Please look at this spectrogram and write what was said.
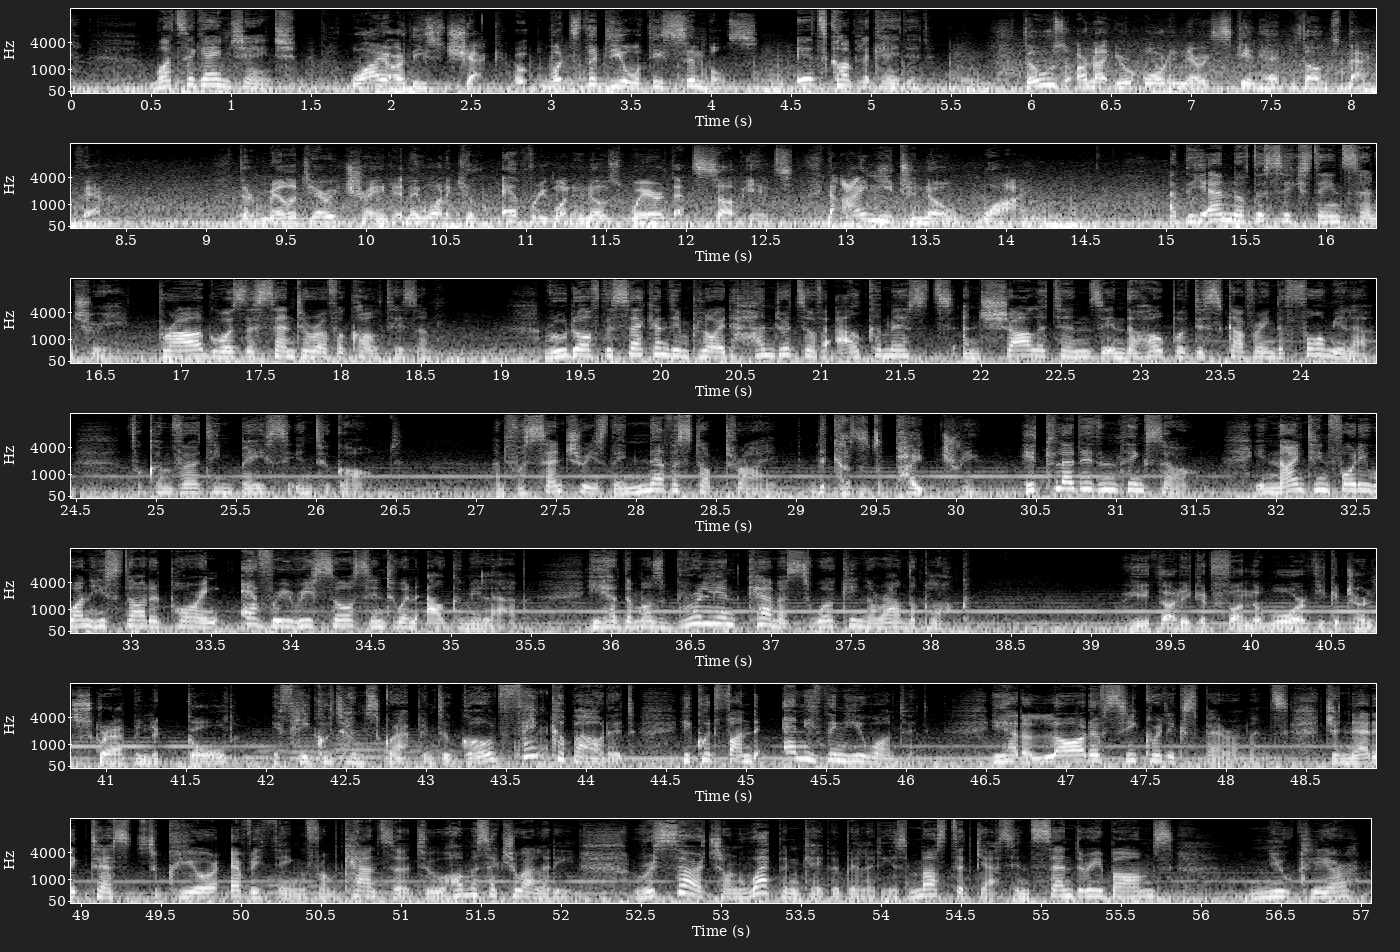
What's the game change? Why are these Czech? Uh, What's the deal with these symbols? It's complicated. Those are not your ordinary skinhead thugs back there. They're military trained and they want to kill everyone who knows where that sub is. Now, I need to know why. At the end of the 16th century, Prague was the center of occultism. Rudolf II employed hundreds of alchemists and charlatans in the hope of discovering the formula for converting base into gold. And for centuries, they never stopped trying. Because it's a pipe dream. Hitler didn't think so. In 1941, he started pouring every resource into an alchemy lab. He had the most brilliant chemists working around the clock. He thought he could fund the war if he could turn scrap into gold? If he could turn scrap into gold, think about it. He could fund anything he wanted. He had a lot of secret experiments, genetic tests to cure everything from cancer to homosexuality, research on weapon capabilities, mustard gas, incendiary bombs, nuclear.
